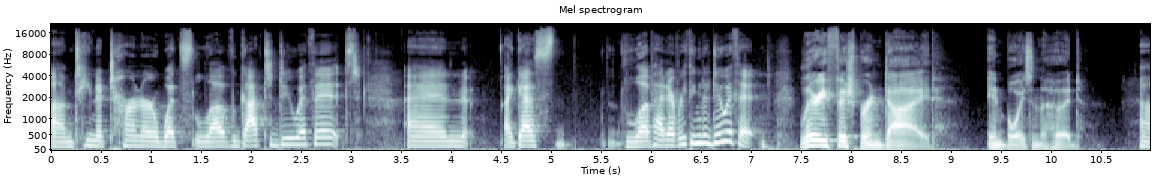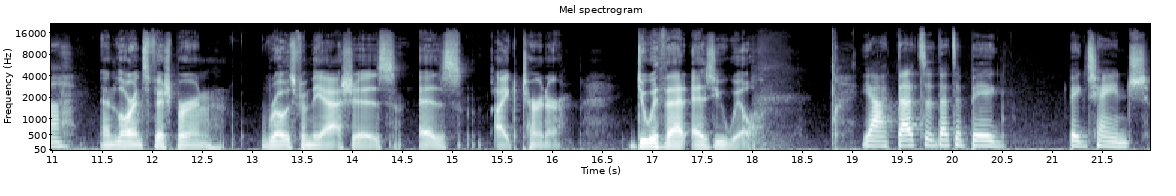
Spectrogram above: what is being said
um, Tina Turner "What's Love Got to Do with It," and I guess love had everything to do with it. Larry Fishburne died in Boys in the Hood, Uh, and Lawrence Fishburne rose from the ashes as Ike Turner. Do with that as you will. yeah, that's a, that's a big, big change.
